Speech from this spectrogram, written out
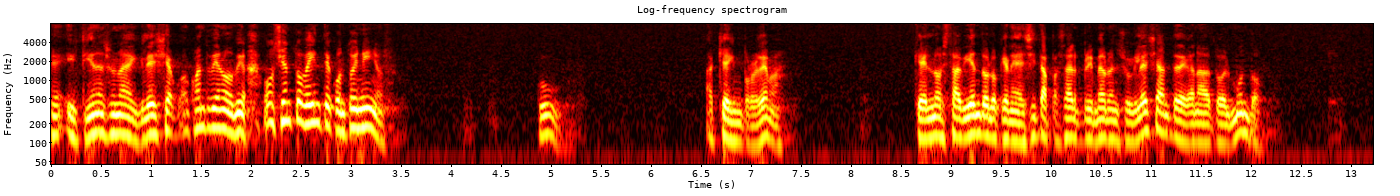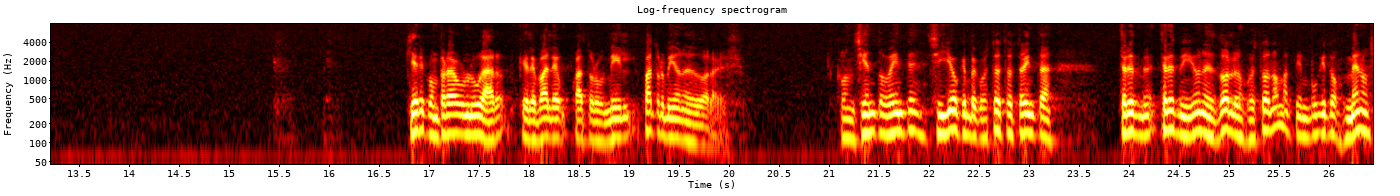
Y tienes una iglesia, ¿cuántos vienen los niños? Oh, 120 con todos niños. Uh, aquí hay un problema. Que él no está viendo lo que necesita pasar primero en su iglesia antes de ganar a todo el mundo. Quiere comprar un lugar que le vale 4, mil, 4 millones de dólares. Con 120, si yo que me costó estos 30 3, millones de dólares nos costó, ¿no? Un poquito menos.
